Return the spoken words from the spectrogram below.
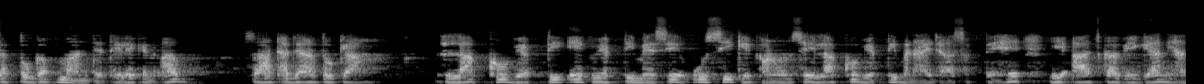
तक तो गप मानते थे, लेकिन अब साठ हज़ार तो क्या? लाखों व्यक्ति, एक व्यक्ति में से उसी के कणों से लाखों व्यक्ति बनाए जा सकते हैं। ये आज का विज्ञान यहाँ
